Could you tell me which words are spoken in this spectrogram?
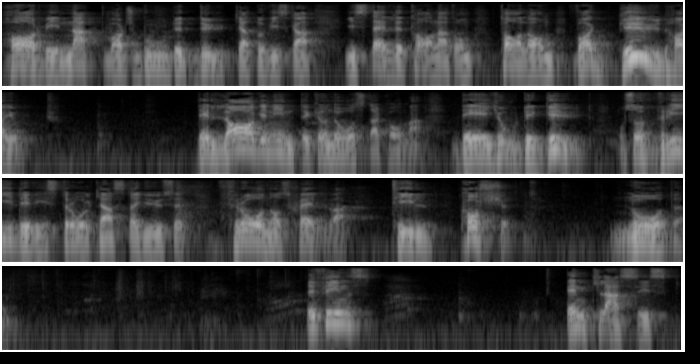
har vi nattvardsbordet dukat och vi ska istället tala om, tala om vad Gud har gjort. Det lagen inte kunde åstadkomma, det gjorde Gud. Och så vrider vi strålkastarljuset från oss själva till korset. Nåden. Det finns en klassisk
